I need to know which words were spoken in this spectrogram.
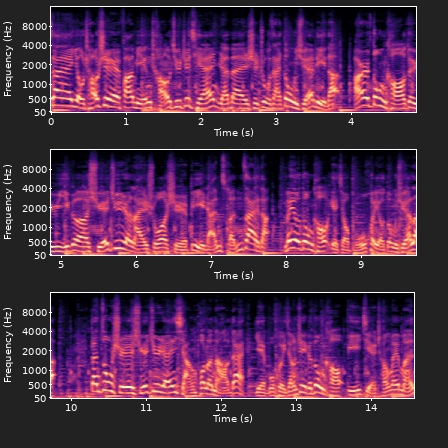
在有巢氏发明巢居之前，人们是住在洞穴里的，而洞口对于一个穴居人来说是必然存在的。没有洞口，也就不会有洞穴了。但纵使穴居人想破了脑袋，也不会将这个洞口理解成为门。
